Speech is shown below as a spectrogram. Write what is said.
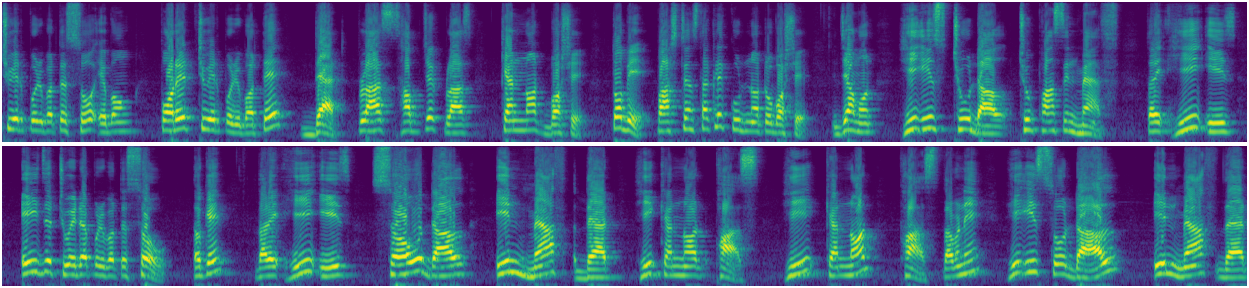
টু এর পরিবর্তে সো এবং পরের টু এর পরিবর্তে that plus subject plus can not বসে। তবে পাস্ট টেন্স থাকলে কুড নটও বসে। যেমন he is too dull to pass in math তাই হি ইজ এই যে টু এটার পরিবর্তে সো ওকে তাহলে he is so dull in math that he can not pass he can not pass তার মানে he is so dull in math that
